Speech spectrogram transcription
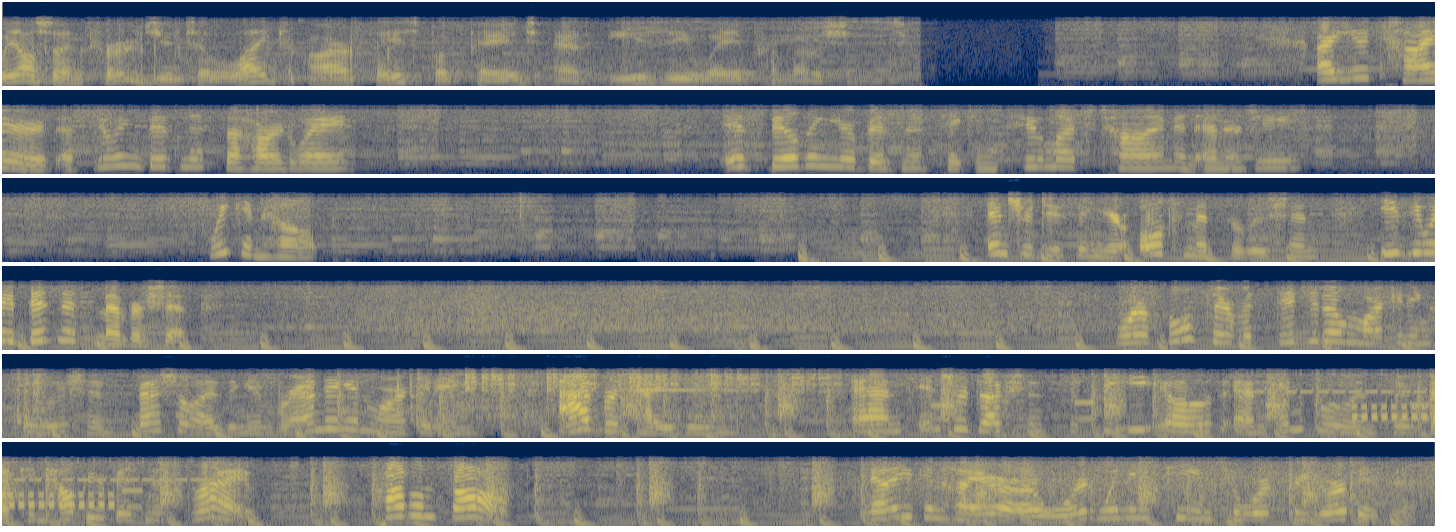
We also encourage you to like our Facebook page at Easyway Promotions. Are you tired of doing business the hard way? Is building your business taking too much time and energy? We can help. Introducing your ultimate solution, EasyWay Business Membership. Full service digital marketing solution specializing in branding and marketing, advertising, and introductions to CEOs and influencers that can help your business thrive. Problem solved. Now you can hire our award winning team to work for your business.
